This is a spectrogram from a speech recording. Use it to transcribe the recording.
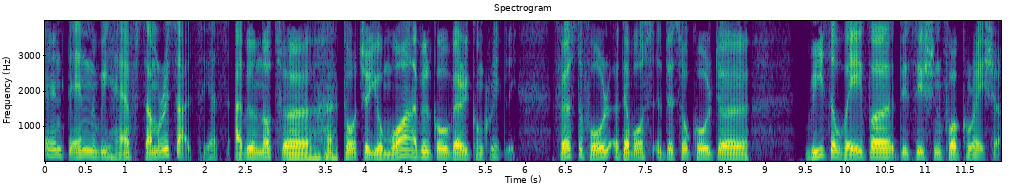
and then we have some results. Yes, I will not uh, torture you more. I will go very concretely. First of all, there was the so-called uh, visa waiver decision for Croatia.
